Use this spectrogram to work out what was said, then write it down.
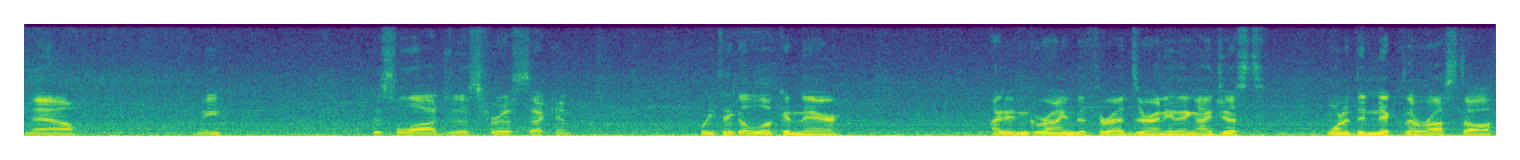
Now, let me dislodge this for a second. We take a look in there, I didn't grind the threads or anything, I just wanted to nick the rust off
